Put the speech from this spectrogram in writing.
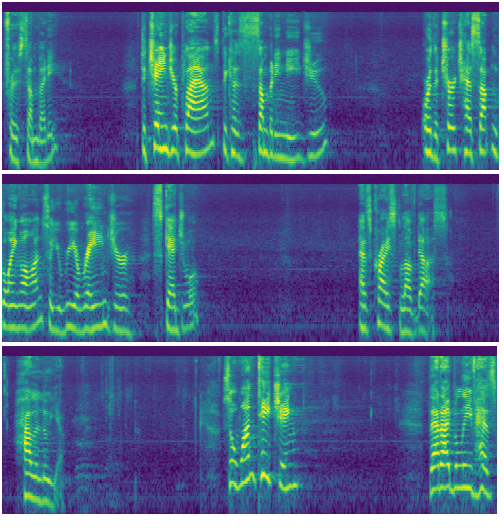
for somebody? To change your plans because somebody needs you? Or the church has something going on, so you rearrange your schedule? As Christ loved us. Hallelujah. So, one teaching that I believe has,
